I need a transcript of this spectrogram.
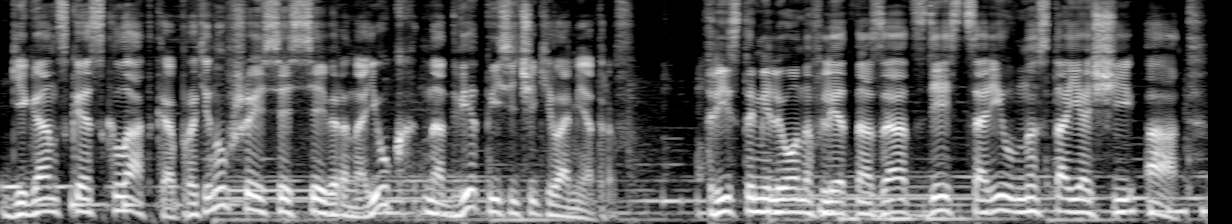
гигантская складка, протянувшаяся с севера на юг на 2000 километров. 300 миллионов лет назад здесь царил настоящий ад –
